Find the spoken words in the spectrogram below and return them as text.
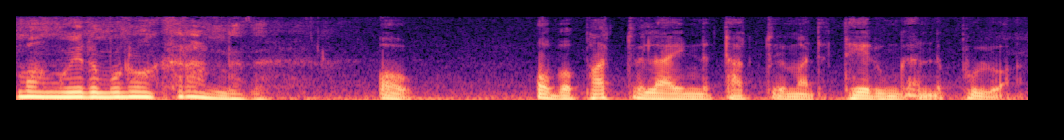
මං වෙන මොනුව කරන්නද. ඔව් ඔබ පත්වෙලා ඉන්න තත්ත්වය මට තේරුම් ගන්න පුළුවන්.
